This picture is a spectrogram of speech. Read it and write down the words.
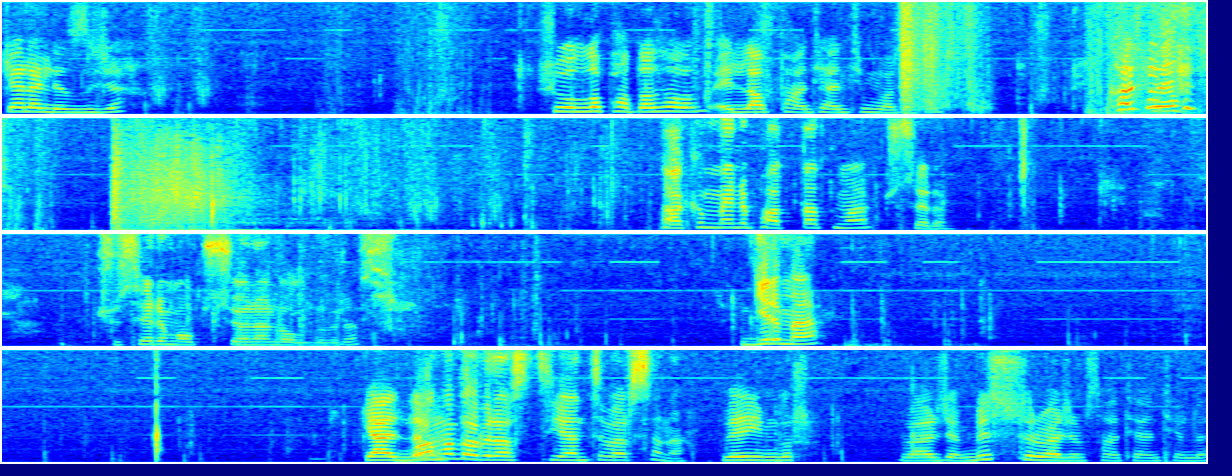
Gel Ali hızlıca. Şu yolla patlatalım. 56 tane TNT'm var zaten. Kaç kaç kaç. Takım beni patlatma. Küserim. Küserim opsiyonel oldu biraz. Girme. Geldi mi? Bana da biraz TNT versene. Vereyim dur. Vereceğim. Bir sürü vereceğim sana TNT'mde.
